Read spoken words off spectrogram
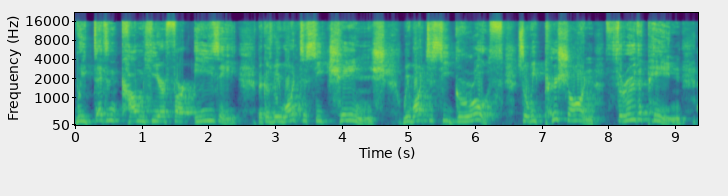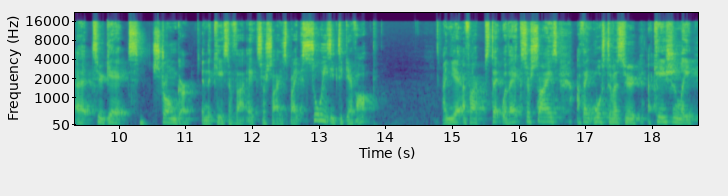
We didn't come here for easy because we want to see change. We want to see growth. So we push on through the pain uh, to get stronger in the case of that exercise bike. So easy to give up. And yet, if I stick with exercise, I think most of us who occasionally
